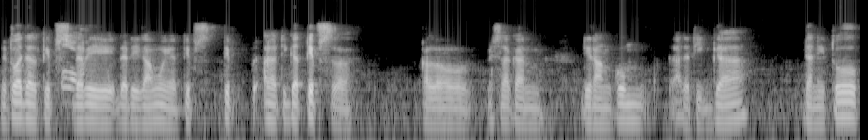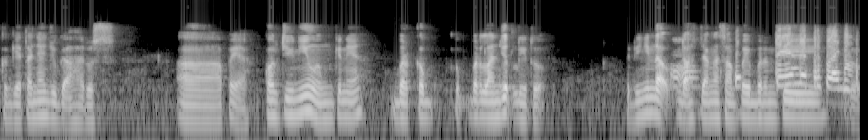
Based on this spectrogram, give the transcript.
itu ada tips yeah. dari dari kamu ya tips tip ada tiga tips lah kalau misalkan dirangkum ada tiga dan itu kegiatannya juga harus uh, apa ya continue mungkin ya berke, berlanjut gitu jadinya enggak, enggak jangan sampai berhenti betul.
